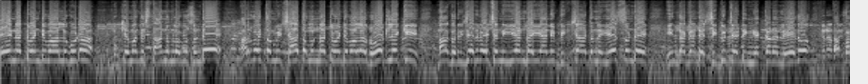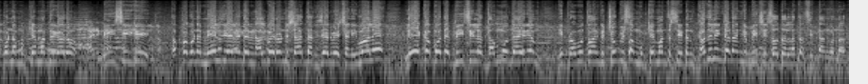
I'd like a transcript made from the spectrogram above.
లేనటువంటి వాళ్ళు కూడా ముఖ్యమంత్రి స్థానంలో కూర్చుంటే అరవై తొమ్మిది శాతం ఉన్నటువంటి వాళ్ళ రోడ్లెక్కి మాకు రిజర్వేషన్ ఇవ్వండి అని భిక్షాటన చేస్తుంటే ఇంతకంటే సిగ్గుచేటింగ్ ఎక్కడ లేదు. తప్పకుండా ముఖ్యమంత్రి గారు బీసీకి తప్పకుండా మేలు చేయాలంటే నలభై రెండు శాతం రిజర్వేషన్ ఇవ్వాలి. లేకపోతే బీసీల దమ్ము ధైర్యం ఈ ప్రభుత్వానికి చూపిస్తాం. ముఖ్యమంత్రి సీటును కదిలించడానికి బీసీ సోదరులంతా సిద్ధంగా ఉన్నారు.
